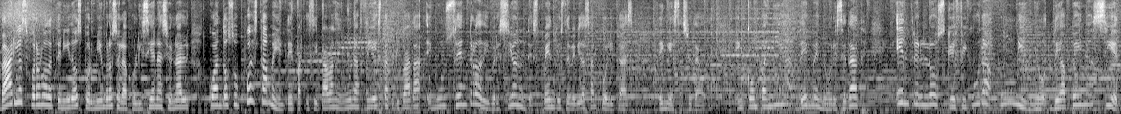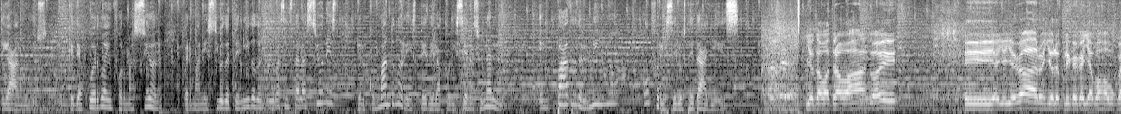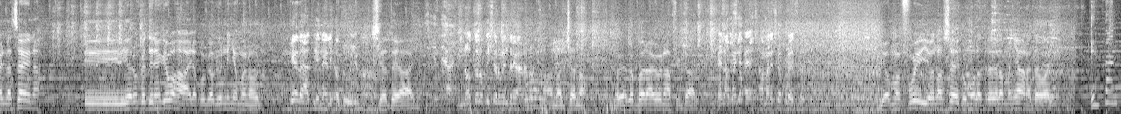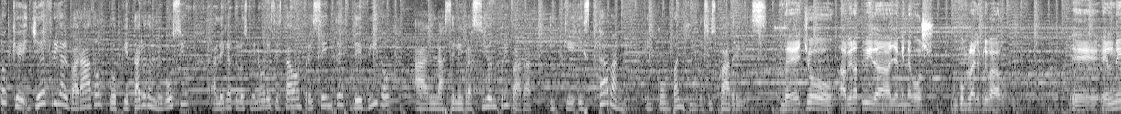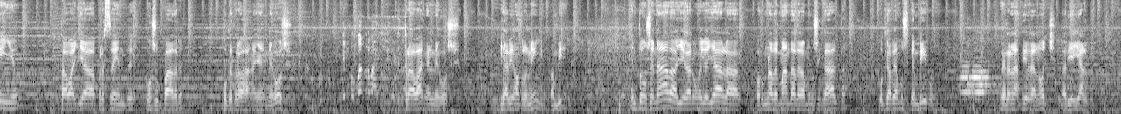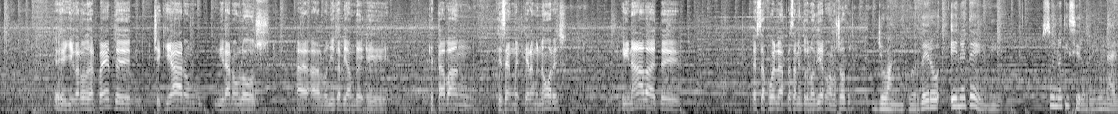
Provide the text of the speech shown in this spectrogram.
Varios fueron los detenidos por miembros de la Policía Nacional cuando supuestamente participaban en una fiesta privada en un centro de diversión de expendios de bebidas alcohólicas en esta ciudad, en compañía de menores de edad, entre los que figura un niño de apenas 7 años, que de acuerdo a información permaneció detenido dentro de las instalaciones del Comando Noreste de la Policía Nacional. El padre del niño ofrece los detalles. Yo estaba trabajando ahí y ellos llegaron, yo le expliqué que ya vamos a buscar la cena y dijeron que tenían que bajarla porque había un niño menor. ¿Qué edad tiene el hijo tuyo? Siete años. ¿No te lo quisieron entregar? ¿no? Anoche no. Había que esperar a una fiscal. ¿Él amaneció preso? Yo me fui, yo no sé, como a las 3 de la mañana estaba ahí. En tanto que Jeffrey Alvarado, propietario del negocio, alega que los menores estaban presentes debido a la celebración privada y que estaban en compañía de sus padres. De hecho, había una actividad allá en mi negocio, un cumpleaños privado. Eh, el niño estaba ya presente con su padre porque trabajan allá en el negocio. ¿El papá trabaja en el negocio? Trabaja en el negocio. Y había otros niños también. Entonces nada, llegaron ellos ya por una demanda de la música alta, porque había música en vivo. Eran las 10 de la noche, las 10 y algo. Eh, llegaron de repente, chequearon, miraron los, a, los niños que, habían eh, que estaban, que, que, eran menores. Y nada, este, ese fue el apresamiento que nos dieron a nosotros. Giovanni Cordero, NTN, su noticiero regional.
